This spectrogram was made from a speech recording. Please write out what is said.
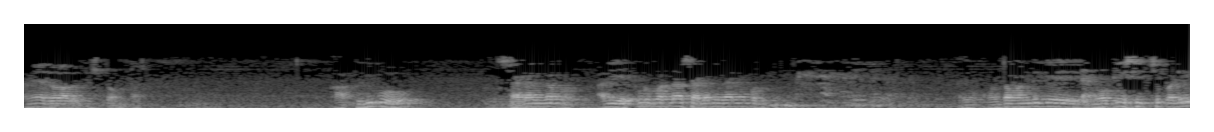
అని ఏదో ఆలోచిస్తూ ఉంటారు. ఆ పిడుగు సడన్గా పడుతుంది అది ఎప్పుడు పడినా సడన్గానే పడుతుంది అది కొంతమందికి నోటీస్ ఇచ్చి పడి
